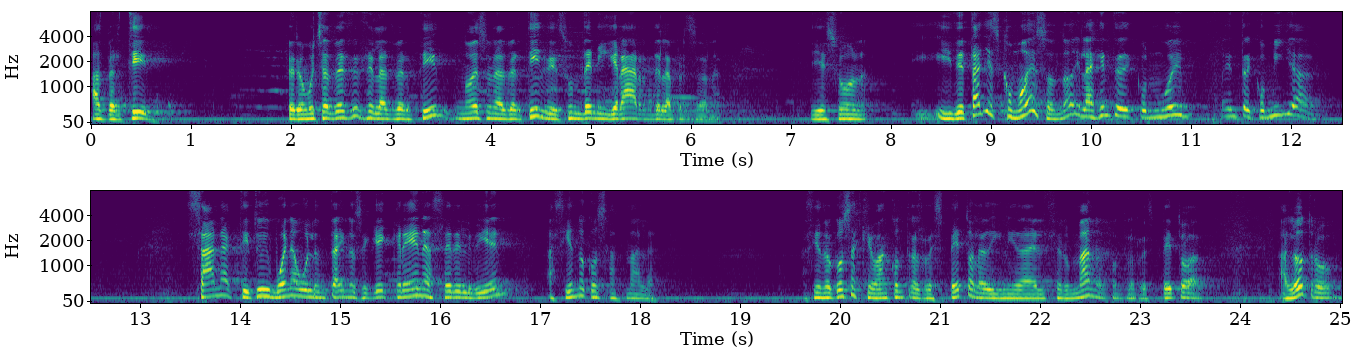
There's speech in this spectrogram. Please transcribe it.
advertir. Pero muchas veces el advertir no es un advertir, es un denigrar de la persona. Y es un y, detalles como esos, ¿no? Y la gente con muy entre comillas sana actitud y buena voluntad y no sé qué creen hacer el bien haciendo cosas malas. Haciendo cosas que van contra el respeto a la dignidad del ser humano, contra el respeto al otro.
